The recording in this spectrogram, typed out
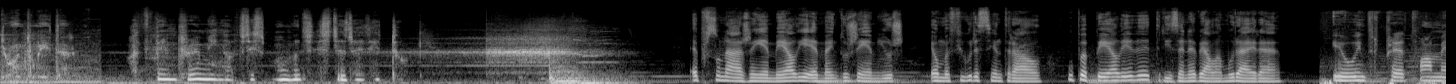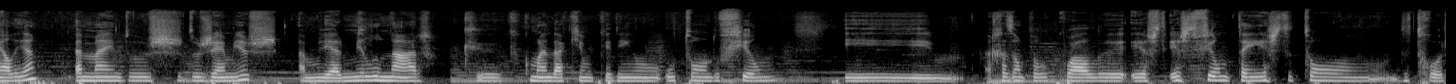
Do you want to meet her? I've been dreaming of this moment since the day they took A personagem Amélia a mãe dos gêmeos, é uma figura central. O papel é da atriz Anabela Moreira. Eu interpreto a Amélia, a mãe dos, dos gêmeos, a mulher milenar que, que comanda aqui um bocadinho o tom do filme e a razão pelo qual este, este filme tem este tom de terror.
